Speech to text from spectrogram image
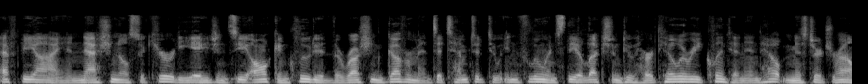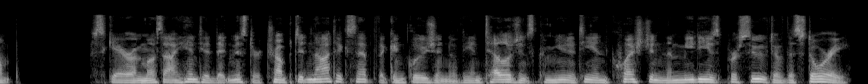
FBI and National Security Agency all concluded the Russian government attempted to influence the election to hurt Hillary Clinton and help Mr. Trump. Scaramucci hinted that Mr. Trump did not accept the conclusion of the intelligence community and questioned the media's pursuit of the story,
